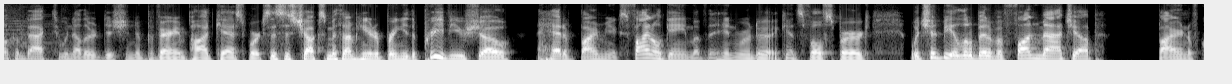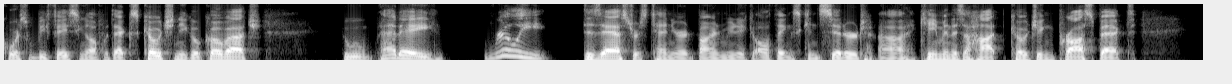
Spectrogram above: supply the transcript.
welcome back to another edition of Bavarian Podcast Works. This is Chuck Smith. I'm here to bring you the preview show ahead of Bayern Munich's final game of the Hinrunde against Wolfsburg, which should be a little bit of a fun matchup. Bayern, of course, will be facing off with ex-coach Niko Kovac, who had a really disastrous tenure at Bayern Munich, all things considered. Uh, came in as a hot coaching prospect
